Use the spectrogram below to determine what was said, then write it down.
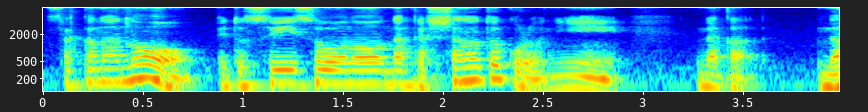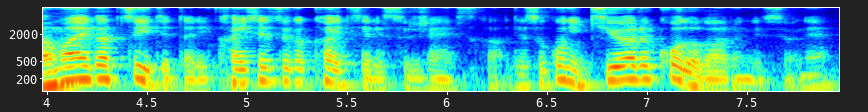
魚の、えっと、水槽のなんか下のところに、なんか名前がついてたり、解説が書いてたりするじゃないですか。で、そこに QR コードがあるんですよね。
